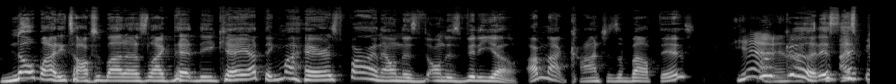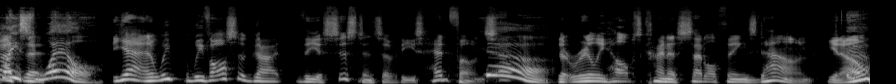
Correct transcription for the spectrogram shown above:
nobody talks about us like that, DK. I think my hair is fine on this on this video. I'm not conscious about this. Yeah, we're good. I, it's it's placed the, well. Yeah, and we've we've also got the assistance of these headphones. Yeah, that really helps kind of settle things down. You know, yeah.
